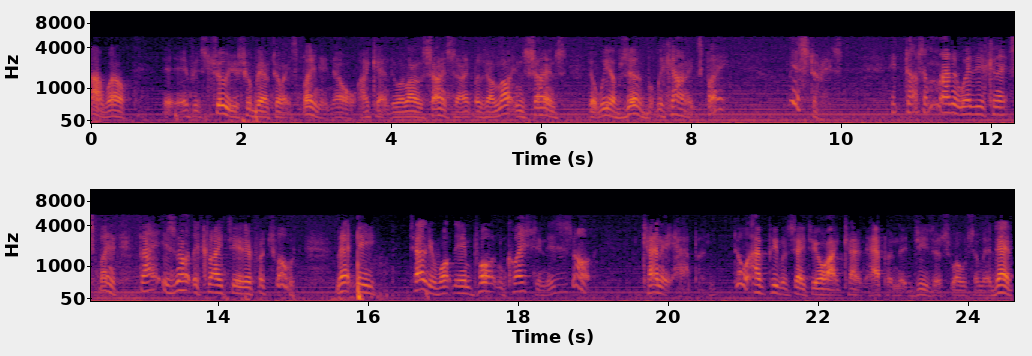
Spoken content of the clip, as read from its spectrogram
ah, well, if it's true, you should be able to explain it. Now, I can't do a lot of science tonight, but there's a lot in science that we observe but we can't explain. Mysteries. It doesn't matter whether you can explain it. That is not the criteria for truth. Let me tell you what the important question is. It's not, can it happen? Don't have people say to you, oh, it can't happen that Jesus rose from the dead.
